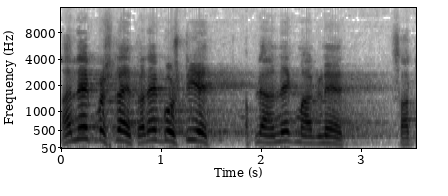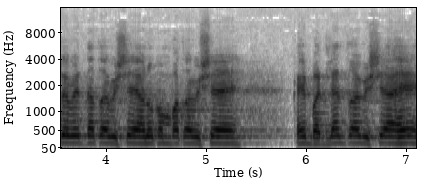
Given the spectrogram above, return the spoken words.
अनेक प्रश्न आहेत अनेक गोष्टी आहेत आपल्या अनेक मागण्या आहेत. सातव्या वेतनाचा विषय अनुकंपाचा विषय काही बदल्यांचा विषय आहे.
